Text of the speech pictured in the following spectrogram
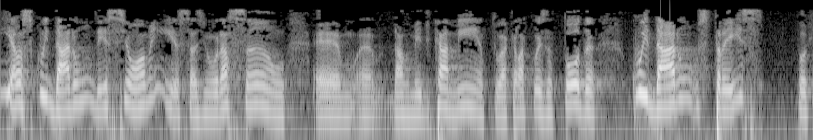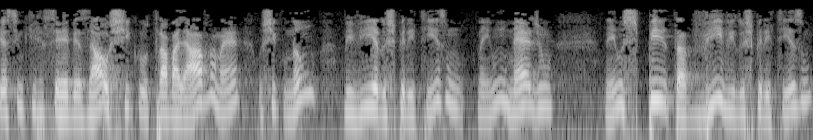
E elas cuidaram desse homem, eles faziam oração, é, é, davam medicamento, aquela coisa toda. Cuidaram os três, porque assim que se revezar, o Chico trabalhava, né? O Chico não vivia do espiritismo, nenhum médium, nenhum espírita vive do espiritismo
